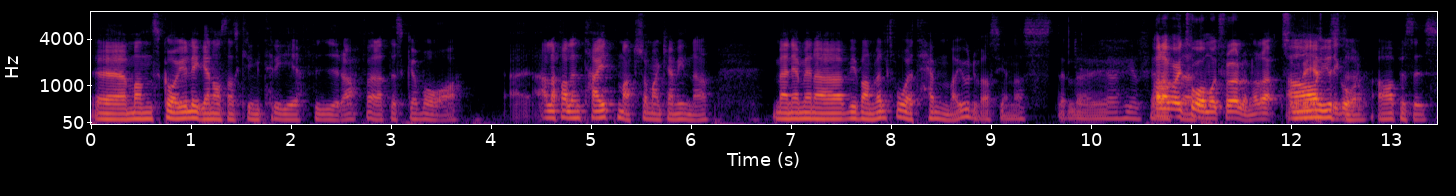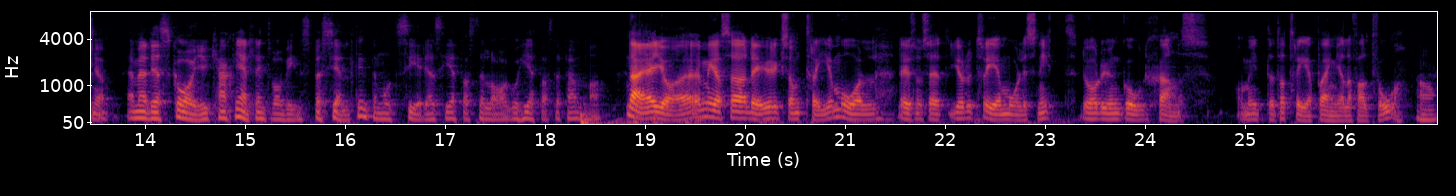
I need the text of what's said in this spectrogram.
Eh, Man ska ju ligga någonstans kring 3-4 för att det ska vara i alla fall en tight match som man kan vinna. Men jag menar, vi vann väl 2-1 hemma gjorde vi senast? Eller jag helt fel Ja, det var ju två mot Frölunda där. Så Ja, just igår. det. Ja, precis. Ja. Ja. Men det ska ju kanske egentligen inte vara vinst. Speciellt inte mot seriens hetaste lag och hetaste femma. Nej, jag är mer så här, det är ju liksom tre mål. Det är ju som sagt, gör du tre mål i snitt, då har du ju en god chans. Om inte tar tre poäng, i alla fall två. Ja.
